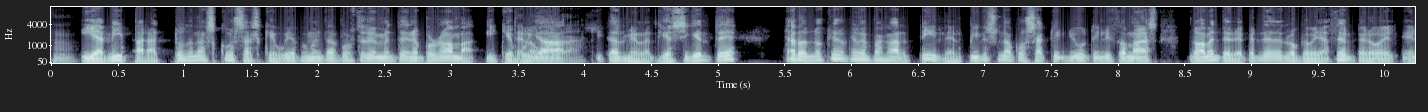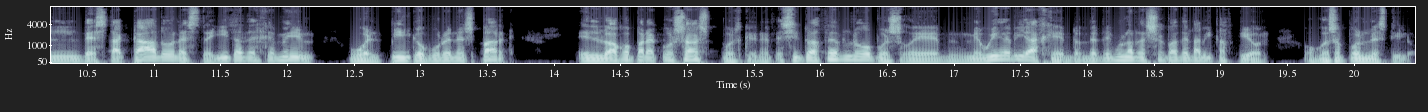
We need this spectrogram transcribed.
Hmm. Y a mí, para todas las cosas que voy a comentar posteriormente en el programa y que voy a quitarme al día siguiente, claro, no quiero que me paguen el PIN. El PIN es una cosa que yo utilizo más, nuevamente depende de lo que voy a hacer, pero el, destacado, la estrellita de Gmail o el PIN que ocurre en Spark, eh, lo hago para cosas pues que necesito hacerlo, pues eh, me voy de viaje donde tengo una reserva de la habitación o cosas por el estilo.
